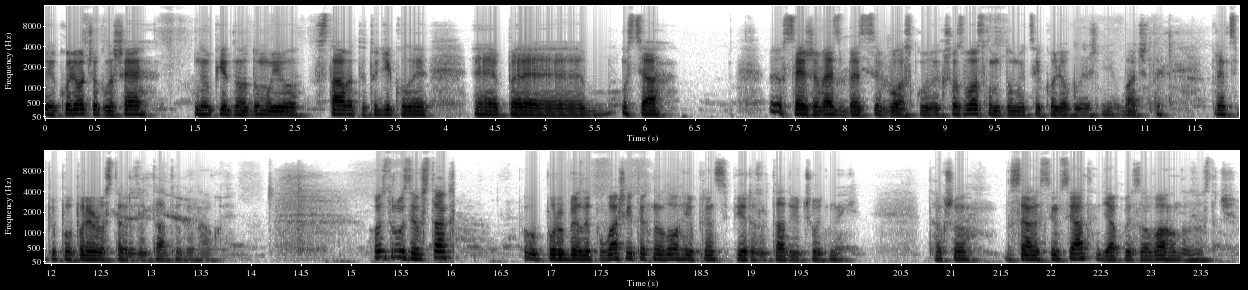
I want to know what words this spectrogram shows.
е, кульочок лише необхідно, думаю, ставити тоді, коли е, пере, ось ця, цей живець без воску. Якщо з воском, думаю, цей кольок лишній. Як бачите, в принципі, по приростах результати однакові. Ось, друзі, ось так поробили по вашій технології. В принципі, результат відчутний. Так що веселих всім свят. Дякую за увагу. До зустрічі.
